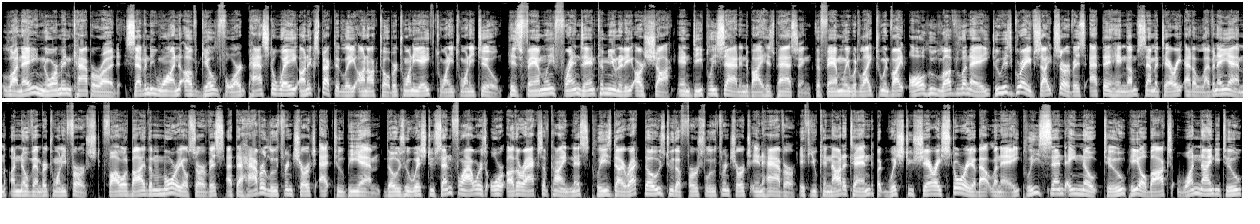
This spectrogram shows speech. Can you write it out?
Lane Norman Caparud, 71 of Gildford, passed away unexpectedly on October 28, 2022. His family, friends, and community are shocked and deeply saddened by his passing. The family would like to invite all who loved Lene to his gravesite service at the Hingham Cemetery at 11 a.m. on November 21st, followed by the memorial service at the Havre Lutheran Church at 2 p.m. Those who wish to send flowers or other acts of kindness, please direct those to the First Lutheran Church in Havre. If you cannot attend but wish to share a story about Lene, please send a note to P.O. Box 192,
